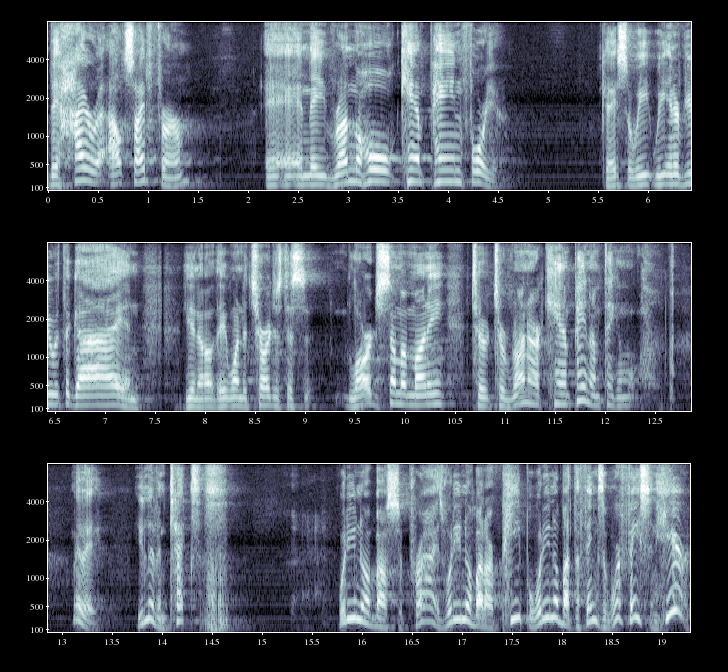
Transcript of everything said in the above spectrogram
they hire an outside firm and they run the whole campaign for you. Okay, so we, we interview with the guy and, you know, they want to charge us this large sum of money to, to run our campaign. I'm thinking, well, wait, you live in Texas. What do you know about surprise? What do you know about our people? What do you know about the things that we're facing here?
